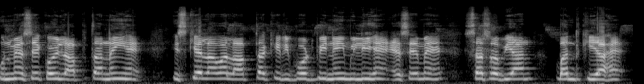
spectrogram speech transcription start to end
उनमें से कोई लापता नहीं है। इसके अलावा लापता की रिपोर्ट भी नहीं मिली है, ऐसे में सर्च अभियान बंद किया है।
